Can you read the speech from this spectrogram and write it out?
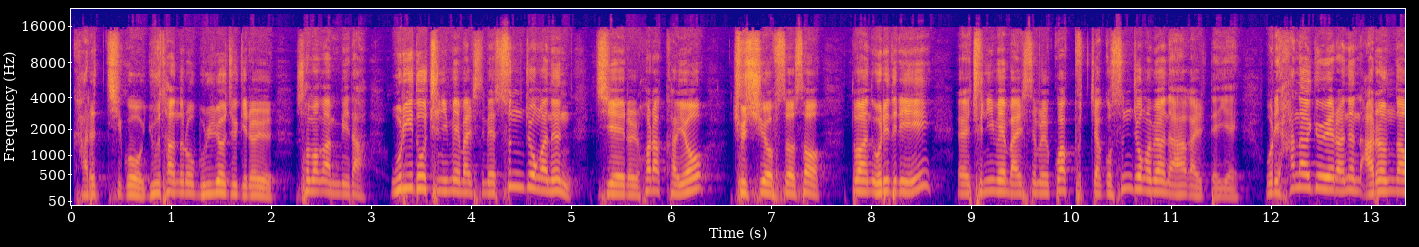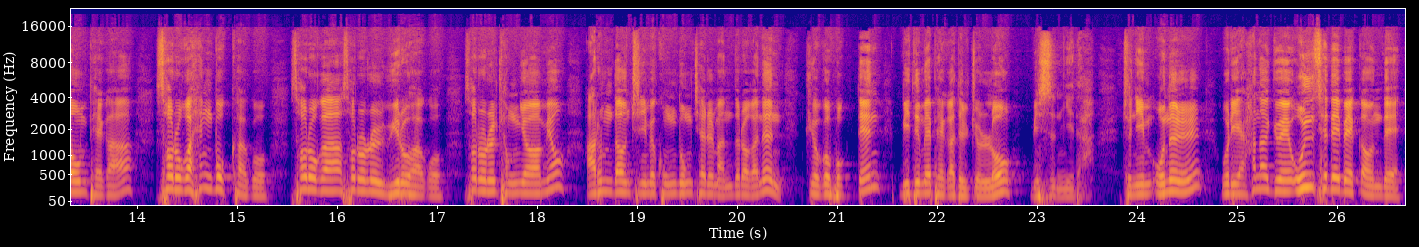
가르치고 유산으로 물려주기를 소망합니다. 우리도 주님의 말씀에 순종하는 지혜를 허락하여 주시옵소서. 또한 우리들이 에, 주님의 말씀을 꽉 붙잡고 순종하며 나아갈 때에 우리 하나교회라는 아름다운 배가 서로가 행복하고 서로가 서로를 위로하고 서로를 격려하며 아름다운 주님의 공동체를 만들어가는 귀하고 복된 믿음의 배가 될 줄로 믿습니다. 주님 오늘 우리 하나교회 온 세대배 가운데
